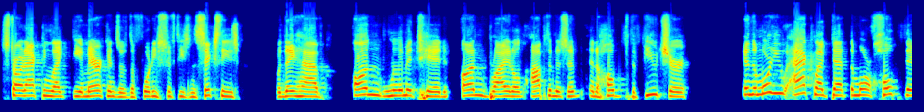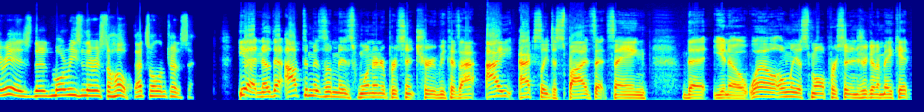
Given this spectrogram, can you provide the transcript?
start acting like the americans of the 40s 50s and 60s when they have unlimited unbridled optimism and hope for the future and the more you act like that the more hope there is the more reason there is to hope that's all i'm trying to say Yeah, no, that optimism is 100% true because I, I actually despise that saying that, you know, well, only a small percentage are going to make it.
